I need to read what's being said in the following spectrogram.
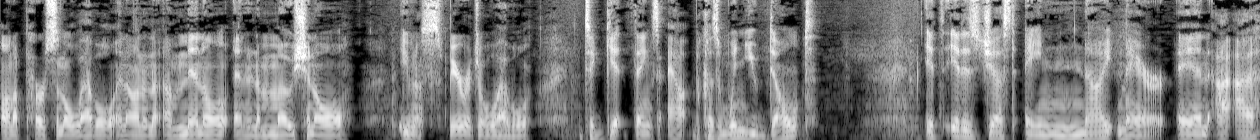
on a personal level and on an, a mental and an emotional, even a spiritual level, to get things out. Because when you don't, it it is just a nightmare, and I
